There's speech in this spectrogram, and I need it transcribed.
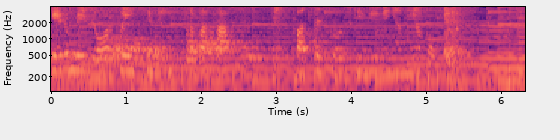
ter o melhor conhecimento para passar para as pessoas que vivem à minha volta.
